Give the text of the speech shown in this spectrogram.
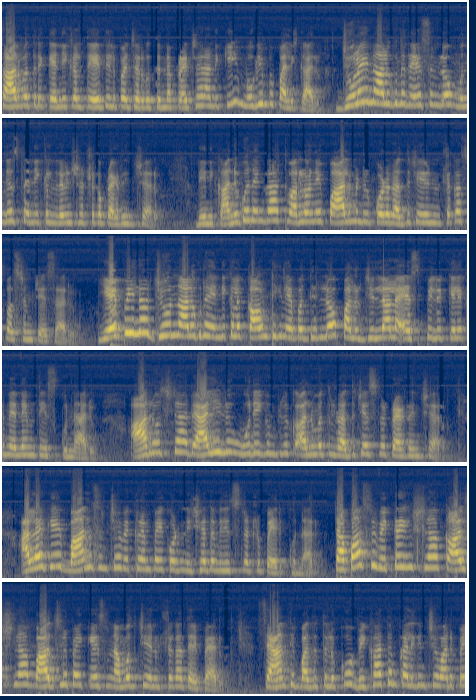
సార్వత్రిక ఎన్నికల తేదీలపై జరుగుతున్న ప్రచారానికి ముగింపు పలికారు. జూలై నాలుగున దేశంలో ముందస్తు ఎన్నికలు నిర్వహించినట్లుగా ప్రకటించారు. దీనికి అనుగుణంగా త్వరలోనే పార్లమెంట్ కూడా రద్దు చేయనున్నట్లుగా స్పష్టం చేశారు. ఏపీలో జూన్ నాలుగున ఎన్నికల కౌంటింగ్ నేపథ్యంలో పలు జిల్లాల ఎస్పీలు కీలక నిర్ణయం తీసుకున్నారు. ఆ రోజున ర్యాలీలు ఊరేగింపులకు అనుమతులు రద్దు చేసినట్లు ప్రకటించారు. అలాగే బాణసంచ విక్రయంపై కూడా నిషేధం విధిస్తున్నట్లు పేర్కొన్నారు. తపాసు విక్రయించినా కాల్చినా బాధ్యులపై కేసులు నమోదు చేయనున్నట్లుగా తెలిపారు. శాంతి భద్రతలకు విఘాతం కలిగించే వారిపై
